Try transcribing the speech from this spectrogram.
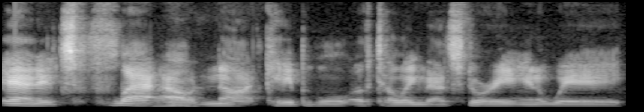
And it's flat Wow. out not capable of telling that story in a way.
